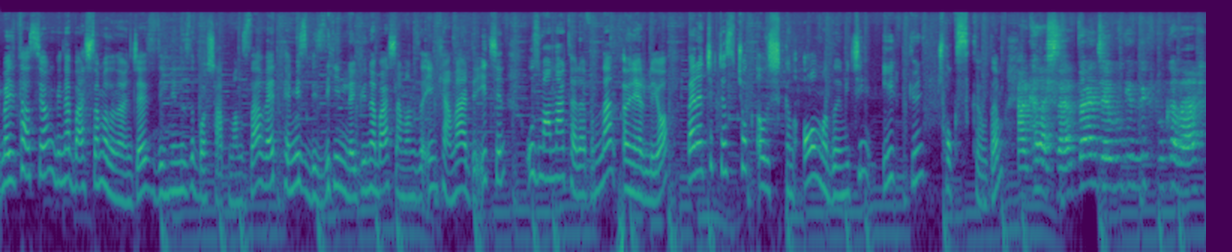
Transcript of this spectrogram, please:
Meditasyon güne başlamadan önce zihninizi boşaltmanıza ve temiz bir zihinle güne başlamanıza imkan verdiği için uzmanlar tarafından öneriliyor. Ben açıkçası çok alışkın olmadığım için ilk gün çok sıkıldım. Arkadaşlar bence bugünlük bu kadar.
